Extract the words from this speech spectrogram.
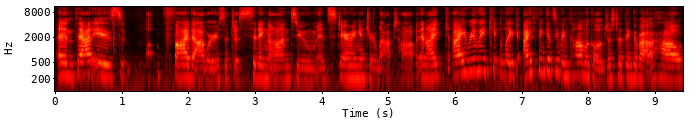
and that is five hours of just sitting on Zoom and staring at your laptop. And I, I really like, I think it's even comical just to think about how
